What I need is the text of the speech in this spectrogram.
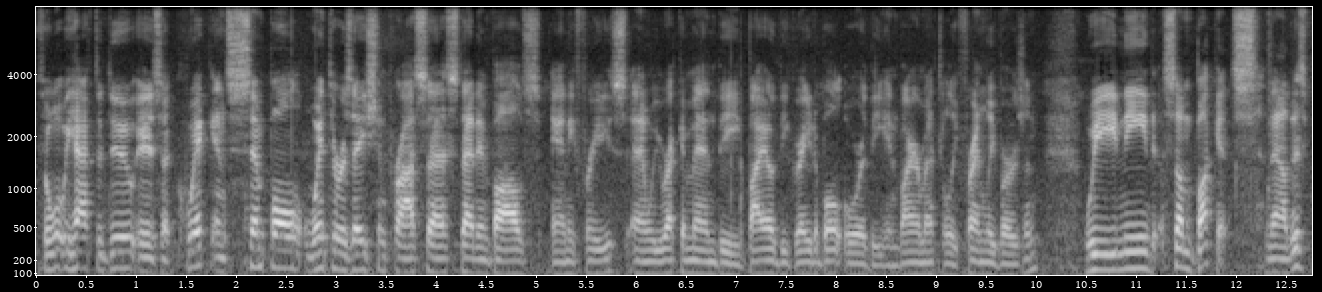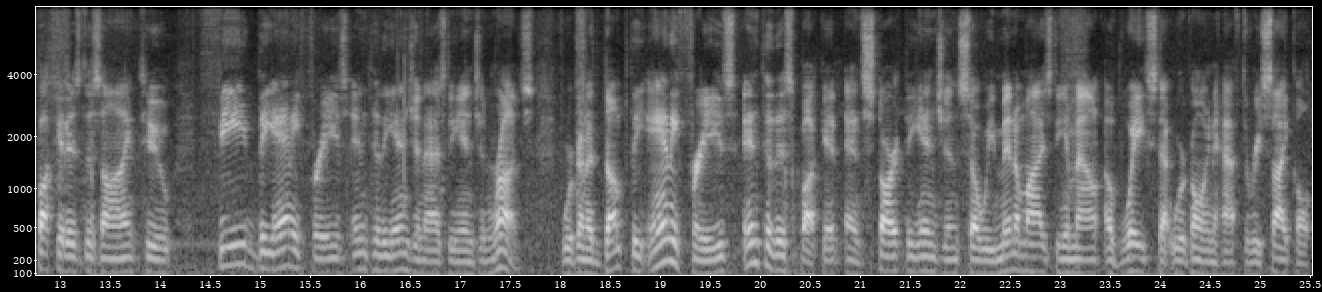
So what we have to do is a quick and simple winterization process that involves antifreeze and we recommend the biodegradable or the environmentally friendly version. We need some buckets. Now this bucket is designed to feed the antifreeze into the engine as the engine runs. We're going to dump the antifreeze into this bucket and start the engine so we minimize the amount of waste that we're going to have to recycle.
